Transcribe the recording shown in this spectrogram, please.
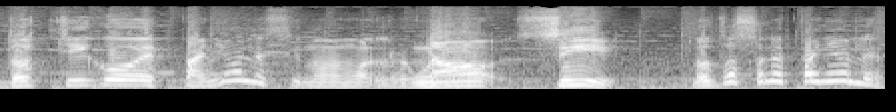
dos chicos españoles, si no me recuerdo. No, sí. Los dos son españoles.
